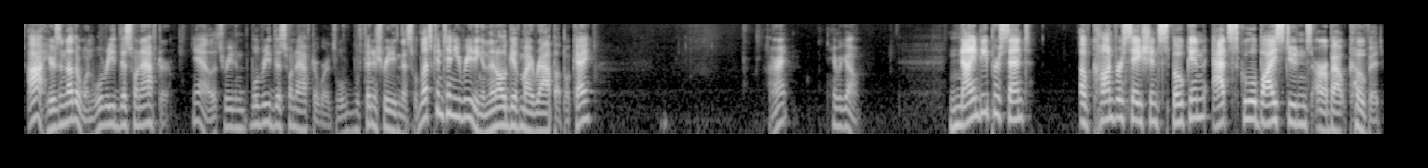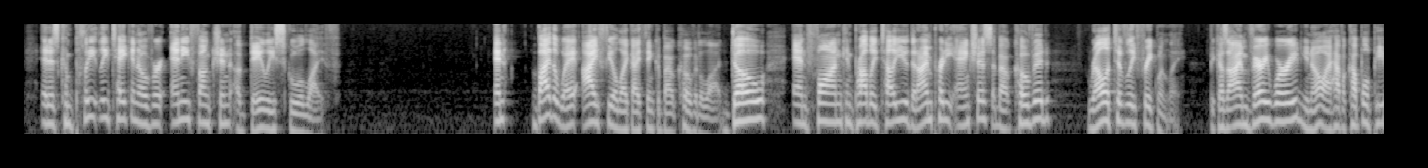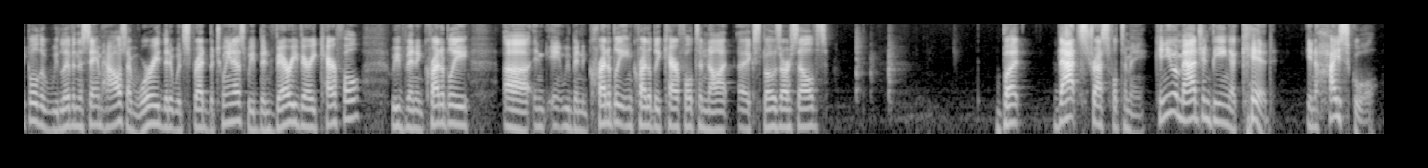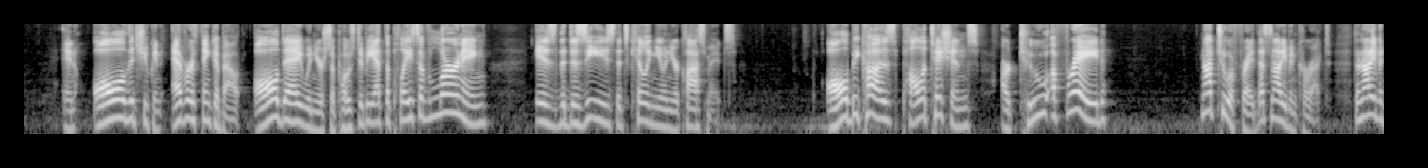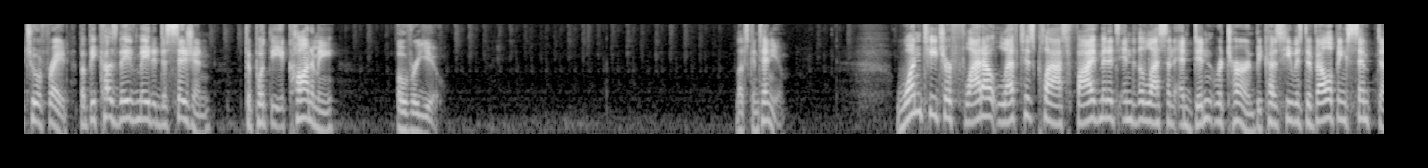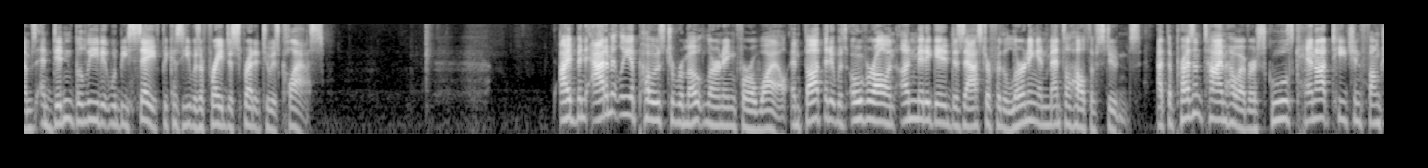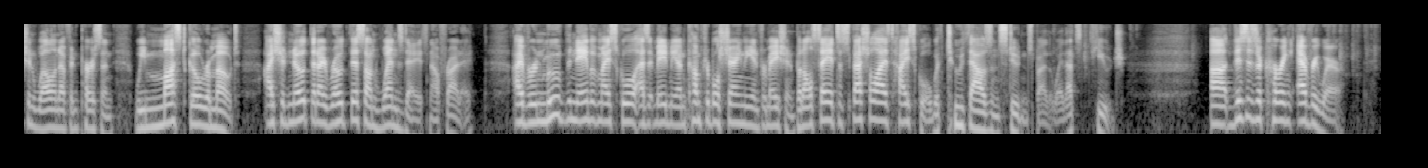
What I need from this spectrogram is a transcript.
Ah, here's another one. We'll read this one after. Yeah, let's read. We'll read this one afterwards. We'll, we'll finish reading this one. Let's continue reading, and then I'll give my wrap up. Okay. All right. Here we go. Ninety percent of conversations spoken at school by students are about COVID. It has completely taken over any function of daily school life. And by the way, I feel like I think about COVID a lot. Doe and Fawn can probably tell you that I'm pretty anxious about COVID relatively frequently because I'm very worried. You know, I have a couple of people that we live in the same house. I'm worried that it would spread between us. We've been very, very careful. We've been incredibly, uh, in, in, we've been incredibly, incredibly careful to not uh, expose ourselves. But that's stressful to me. Can you imagine being a kid in high school and all that you can ever think about all day when you're supposed to be at the place of learning is the disease that's killing you and your classmates? All because politicians are too afraid, not too afraid, that's not even correct. They're not even too afraid, but because they've made a decision to put the economy over you. Let's continue. One teacher flat out left his class five minutes into the lesson and didn't return because he was developing symptoms and didn't believe it would be safe because he was afraid to spread it to his class. I've been adamantly opposed to remote learning for a while and thought that it was overall an unmitigated disaster for the learning and mental health of students. At the present time, however, schools cannot teach and function well enough in person. We must go remote. I should note that I wrote this on Wednesday. It's now Friday. I've removed the name of my school as it made me uncomfortable sharing the information, but I'll say it's a specialized high school with 2,000 students, by the way. That's huge. Uh, this is occurring everywhere.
